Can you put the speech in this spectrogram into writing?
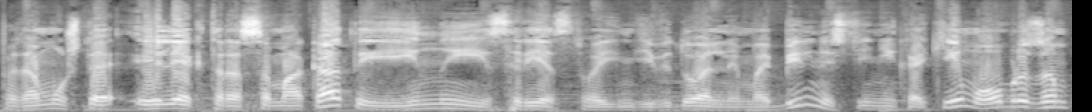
Потому что электросамокаты и иные средства индивидуальной мобильности никаким образом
